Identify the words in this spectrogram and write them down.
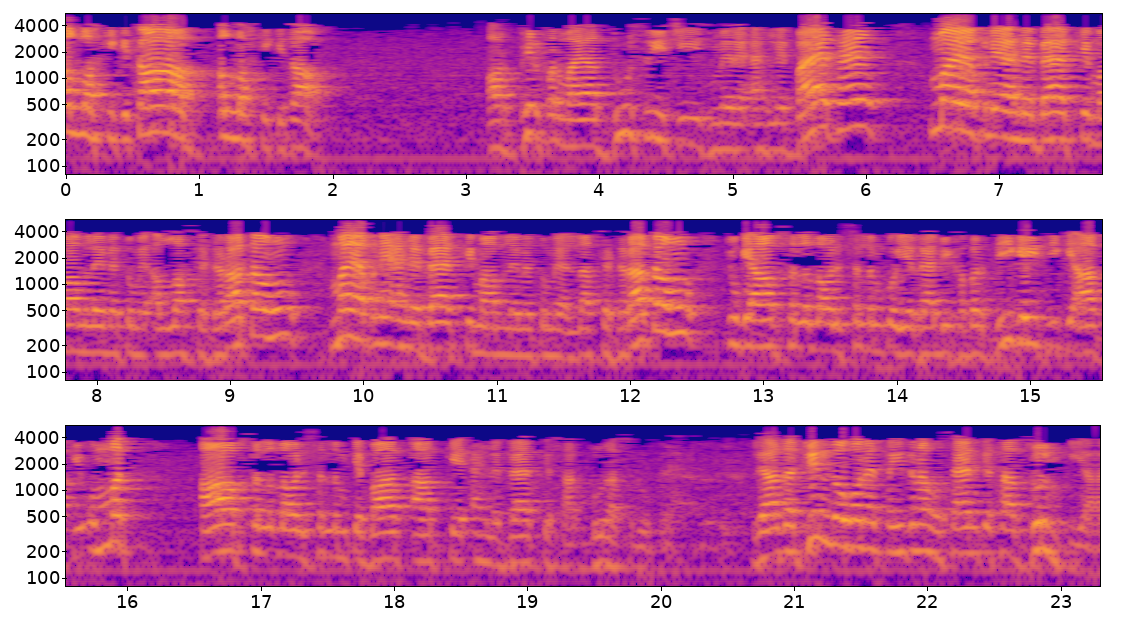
اللہ کی کتاب، اللہ کی کتاب۔ اور پھر فرمایا، دوسری چیز میرے اہل بیت ہیں میں اپنے اہل بیت کے معاملے میں تمہیں اللہ سے ڈراتا ہوں، میں اپنے اہل بیت کے معاملے میں تمہیں اللہ سے ڈراتا ہوں، کیونکہ آپ صلی اللہ علیہ وسلم کو یہ غیبی خبر دی گئی تھی کہ آپ کی امت آپ صلی اللہ علیہ وسلم کے بعد آپ کے اہل بیت کے ساتھ برا سلوک ہے لہذا جن لوگوں نے سیدنا حسین کے ساتھ ظلم کیا،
